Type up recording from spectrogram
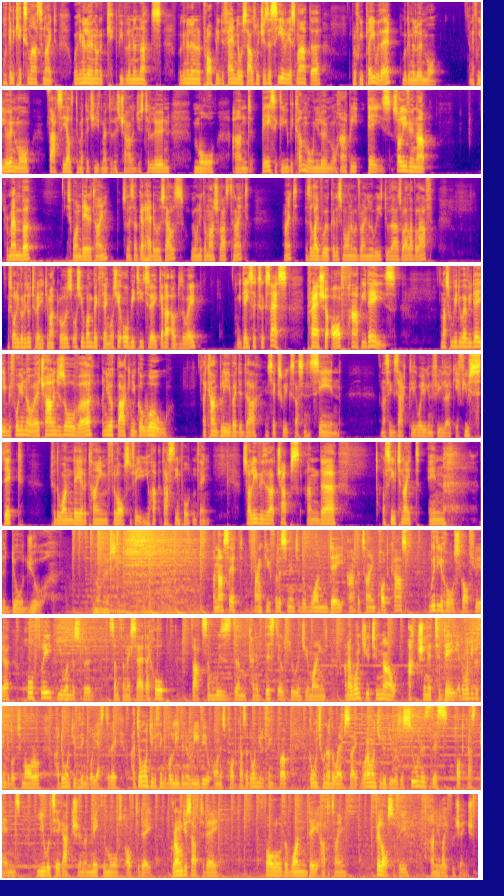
We're going to kick some ass tonight. We're going to learn how to kick people in the nuts. We're going to learn how to properly defend ourselves, which is a serious matter but if we play with it, we're going to learn more. And if we learn more, that's the ultimate achievement of this challenge is to learn more. And basically, you become more when you learn more. Happy days. So I'll leave you in that. Remember, it's one day at a time. So let's not get ahead of ourselves. We only got martial arts tonight, right? There's a live workout this morning with Ryan and Louise. Do that as well. Have a laugh. That's all you got to do today. Hit your macros. What's your one big thing? What's your OBT today? Get that out of the way. Your days of success. Pressure off. Happy days. And that's what we do every day. And before you know it, challenge is over, and you look back and you go, "Whoa, I can't believe I did that in six weeks. That's insane." And that's exactly what you're going to feel like if you stick to the one day at a time philosophy. You ha- that's the important thing. So I'll leave you to that, chaps, and uh, I'll see you tonight in the dojo. No mercy. And that's it. Thank you for listening to the One Day at a Time podcast with your host, Gofflier. Hopefully, you understood something I said. I hope that some wisdom kind of distilled through into your mind. And I want you to now action it today. I don't want you to think about tomorrow. I don't want you to think about yesterday. I don't want you to think about leaving a review on this podcast. I don't want you to think about going to another website. What I want you to do is, as soon as this podcast ends, you will take action and make the most of today. Ground yourself today follow the one day at a time philosophy, and your life will change.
